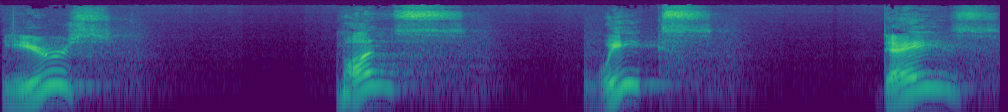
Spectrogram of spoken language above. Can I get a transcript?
Years? Months? Weeks? Days?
